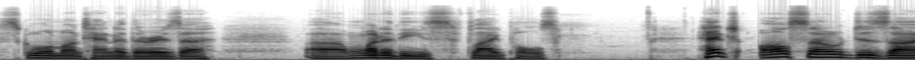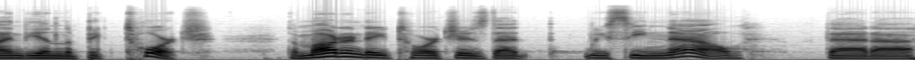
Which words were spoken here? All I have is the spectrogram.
School in Montana, there is a uh, one of these flagpoles. Hench also designed the Olympic torch. The modern day torches that we see now, that uh,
